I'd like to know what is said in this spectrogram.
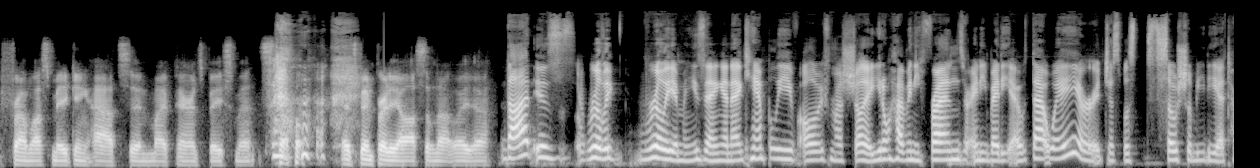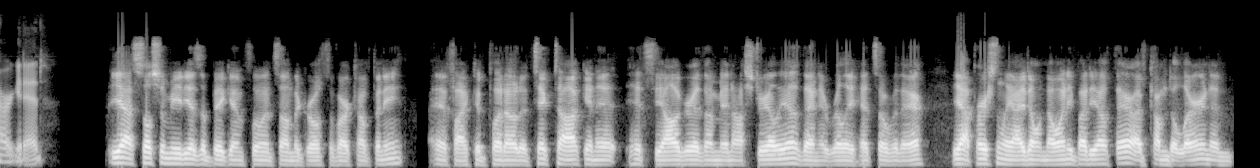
from us making hats in my parents' basement. So it's been pretty awesome that way, yeah. that is really, really amazing. And I can't believe all the way from Australia, you don't have any friends or anybody out that way, or it just was social media targeted. Yeah, social media is a big influence on the growth of our company. If I could put out a TikTok and it hits the algorithm in Australia, then it really hits over there. Yeah, personally, I don't know anybody out there. I've come to learn and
